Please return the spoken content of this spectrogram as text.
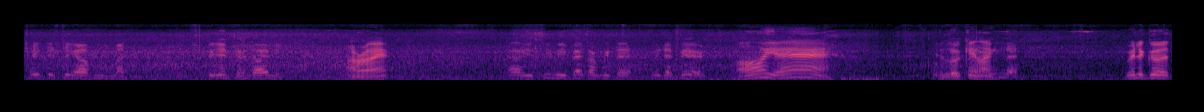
take this thing off and uh, begin to annoy me. All right. Uh, you see me better with the with the beard. Oh yeah. You're looking like really good.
